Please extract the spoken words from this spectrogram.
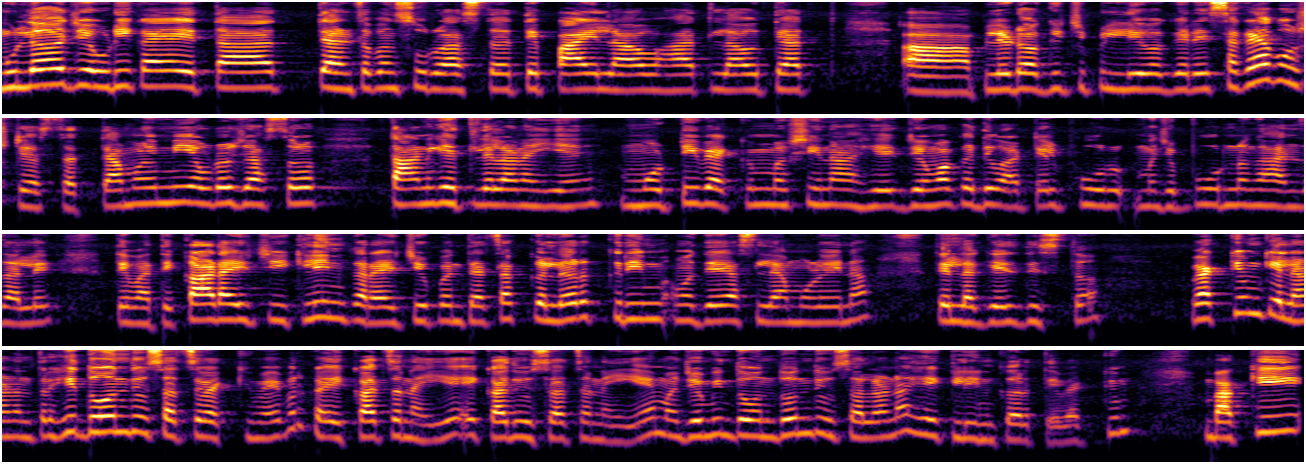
मुलं जेवढी काय येतात त्यांचं पण सुरू असतं. ते पाय लाव हात लाव त्यात आपल्या डॉगीची पिल्ली वगैरे सगळ्या गोष्टी असतात. त्यामुळे मी एवढं जास्त ताण घेतलेला नाही आहे मोठी व्हॅक्यूम मशीन आहे. जेव्हा कधी वाटेल पूर म्हणजे पूर्ण घाण झाले तेव्हा ते काढायची क्लीन करायची. पण त्याचा कलर क्रीममध्ये असल्यामुळे ना ते लगेच दिसतं. व्हॅक्यूम केल्यानंतर हे दोन दिवसाचं व्हॅक्यूम आहे बरं का एकाचं नाही आहे एका दिवसाचं नाही आहे. म्हणजे मी दोन दोन दिवसाला ना हे क्लीन करते व्हॅक्यूम. बाकी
